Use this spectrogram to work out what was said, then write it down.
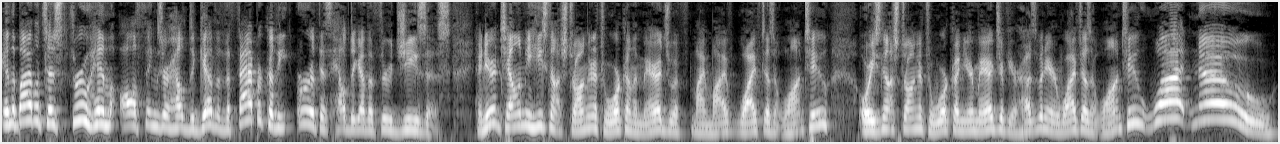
And the Bible, says, through him all things are held together. The fabric of the earth is held together through Jesus. And you're telling me he's not strong enough to work on the marriage if my, wife doesn't want to? Or he's not strong enough to work on your marriage if your husband or your wife doesn't want to? What? No!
